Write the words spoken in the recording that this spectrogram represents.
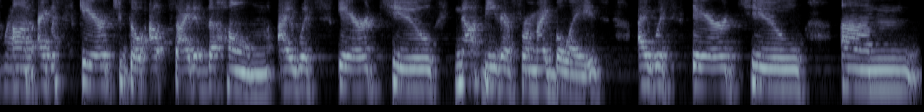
Right. Um, I was scared to go outside of the home. I was scared to not be there for my boys. I was scared to um,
